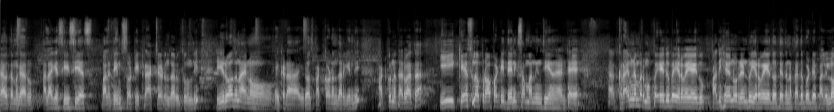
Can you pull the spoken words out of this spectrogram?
రేవతమ్మ గారు అలాగే సిసిఎస్ వాళ్ళ టీమ్స్ తోటి ట్రాక్ చేయడం జరుగుతుంది. ఈ రోజున ఆయన ఇక్కడ ఈరోజు పట్టుకోవడం జరిగింది. పట్టుకున్న తర్వాత ఈ కేసులో ప్రాపర్టీ దేనికి సంబంధించి అంటే క్రైమ్ నెంబర్ ముప్పై ఐదు బై ఇరవై ఐదు పదిహేను రెండు ఇరవై ఐదో తేదీన పెద్దబొడ్డేపల్లిలో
